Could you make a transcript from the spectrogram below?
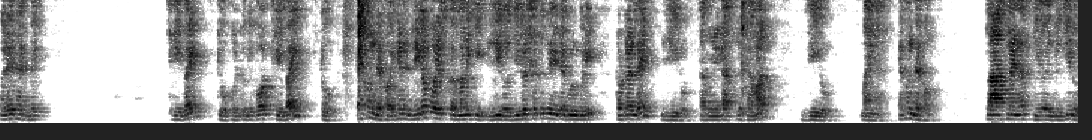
ওটাই থাকবে। Three by two whole to the power three by two এখন দেখো, এখানে জিরো পর স্কোয়ার মানে কি? জিরো জিরোর সাথে যদি এটা গুণ করি টোটালটাই জিরো তার মানে এটা আসতেছে আমার জিরো মাইনাস এখন দেখো plus minus zero into zero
